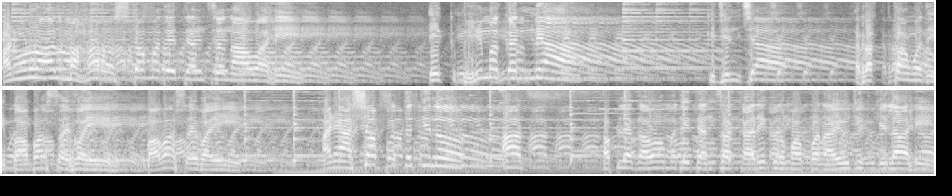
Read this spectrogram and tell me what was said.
आणि म्हणून आज महाराष्ट्रामध्ये त्यांचं नाव आहे एक भीमकन्या की ज्यांच्या रक्तामध्ये बाबासाहेब आहे बाबासाहेब आहे. आणि अशा पद्धतीनं आज आपल्या गावामध्ये त्यांचा कार्यक्रम आपण आयोजित केला आहे.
